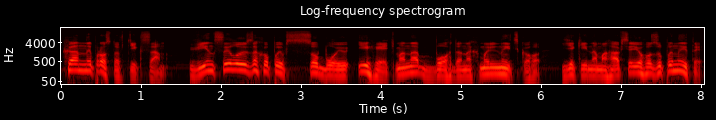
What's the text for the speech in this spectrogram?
хан не просто втік сам, він силою захопив з собою і гетьмана Богдана Хмельницького, який намагався його зупинити.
